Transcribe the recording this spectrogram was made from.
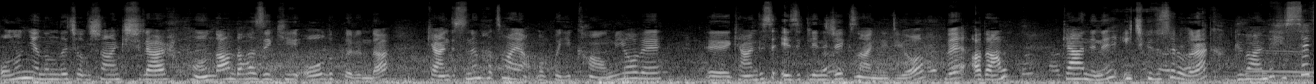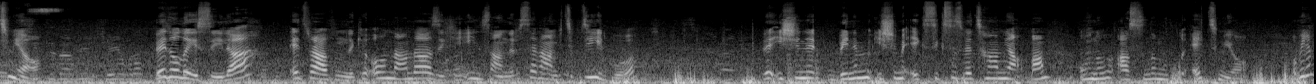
onun yanında çalışan kişiler ondan daha zeki olduklarında kendisinin hata yapma payı kalmıyor ve e, kendisi eziklenecek zannediyor ve adam kendini içgüdüsel olarak güvende hissetmiyor. Ve dolayısıyla etrafındaki ondan daha zeki insanları seven bir tip değil bu. Ve işini benim işimi eksiksiz ve tam yapmam onu aslında mutlu etmiyor. O benim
